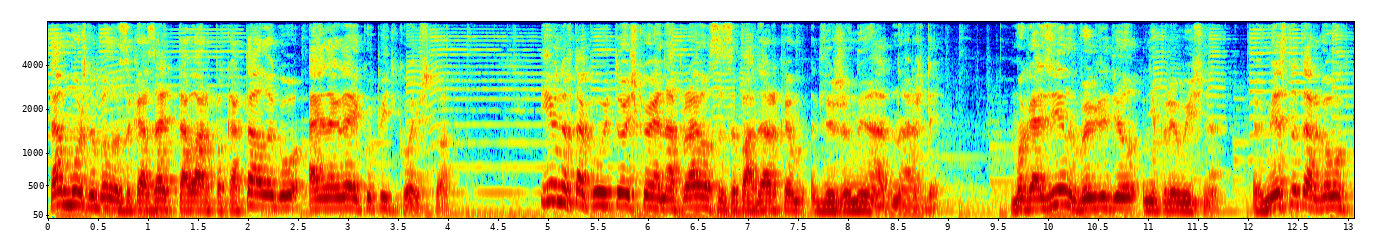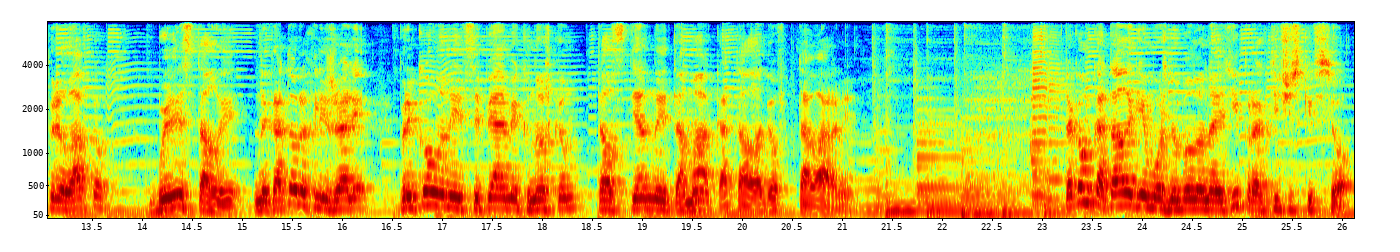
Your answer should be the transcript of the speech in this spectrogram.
Там можно было заказать товар по каталогу, а иногда и купить кое-что. Именно в такую точку я направился за подарком для жены однажды – Магазин выглядел непривычно. Вместо торговых прилавков были столы, на которых лежали прикованные цепями к ножкам толстенные тома каталогов товарами. В таком каталоге можно было найти практически все.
